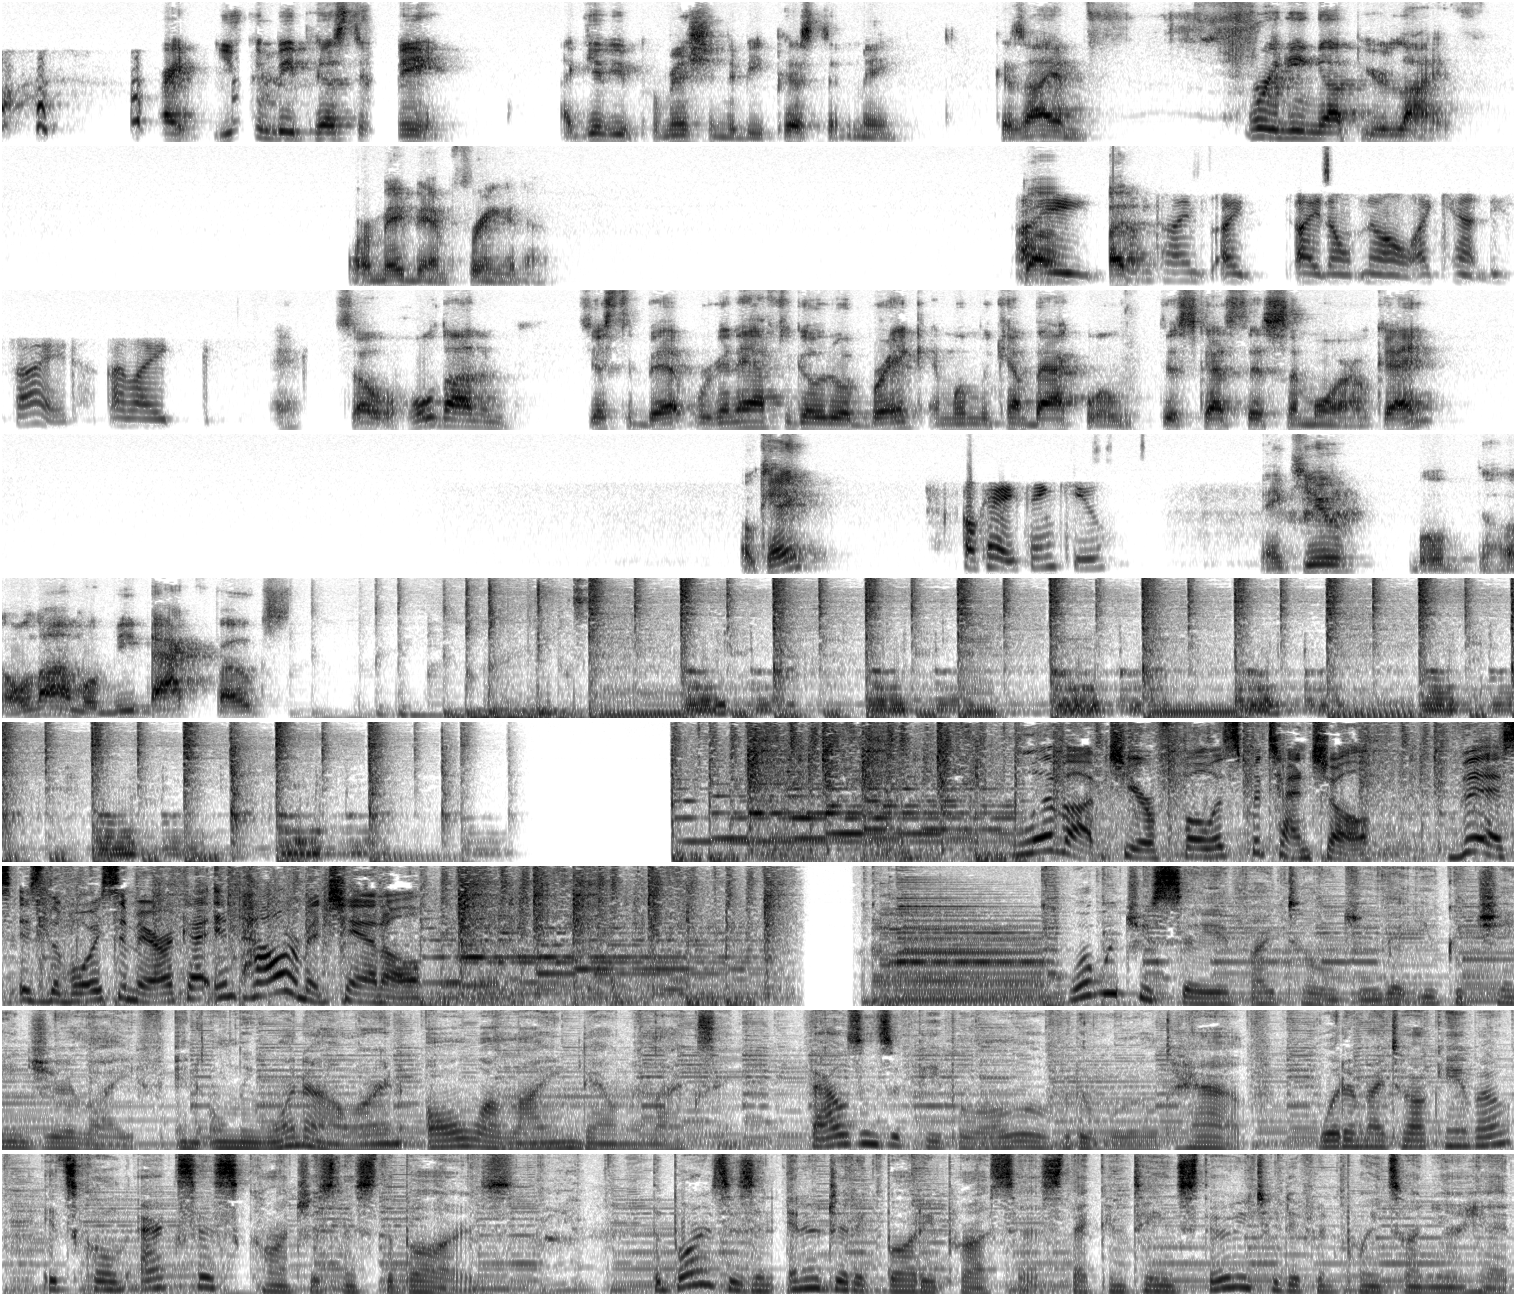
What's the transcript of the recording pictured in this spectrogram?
Right, you can be pissed at me. I give you permission to be pissed at me because I am frigging up your life. Or maybe I'm freeing it up. I but- sometimes I I don't know. I can't decide. I like Okay? So hold on just a bit. We're going to have to go to a break, and when we come back, we'll discuss this some more, okay? Okay? Okay, thank you. Thank you. We'll hold on. We'll be back, folks. Up to your fullest potential. This is the Voice America Empowerment Channel. What would you say if I told you that you could change your life in only one hour and all while lying down relaxing? Thousands of people all over the world have. What am I talking about? It's called Access Consciousness The Bars. The bars is an energetic body process that contains 32 different points on your head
